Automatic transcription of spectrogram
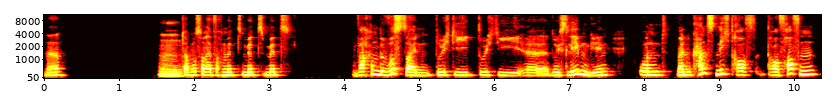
Ne? Mhm. da muss man einfach mit, mit, mit wachem Bewusstsein durch die, durch die, äh, durchs Leben gehen. Und weil du kannst nicht drauf, drauf hoffen,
